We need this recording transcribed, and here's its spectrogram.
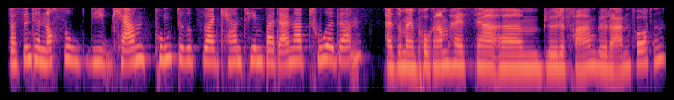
Was sind denn noch so die Kernpunkte, sozusagen Kernthemen bei deiner Tour dann? Also mein Programm heißt ja ähm, blöde Fragen, blöde Antworten.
